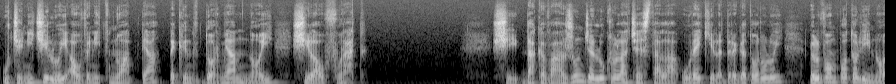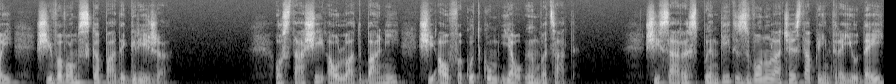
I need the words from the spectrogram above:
ucenicii lui au venit noaptea pe când dormeam noi și l-au furat. Și dacă va ajunge lucrul acesta la urechile dregătorului, îl vom potoli noi și vă vom scăpa de grijă. Ostașii au luat banii și au făcut cum i-au învățat. Și s-a răspândit zvonul acesta printre iudei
